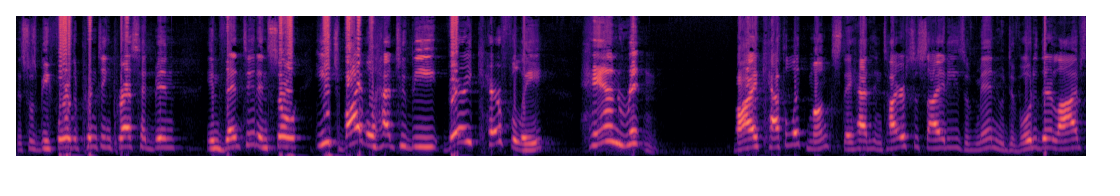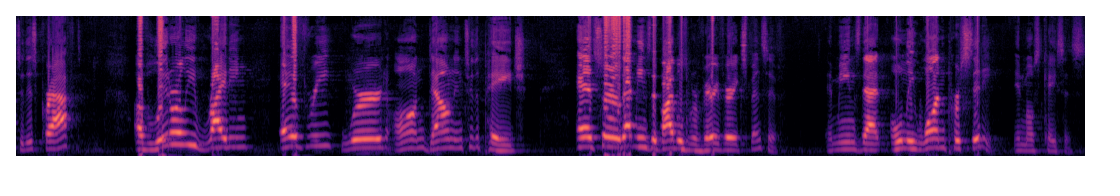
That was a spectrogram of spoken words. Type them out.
This was before the printing press had been invented, and so each Bible had to be very carefully handwritten by Catholic monks. They had entire societies of men who devoted their lives to this craft of literally writing every word on down into the page. And so that means that Bibles were very, very expensive. It means that only one per city in most cases.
